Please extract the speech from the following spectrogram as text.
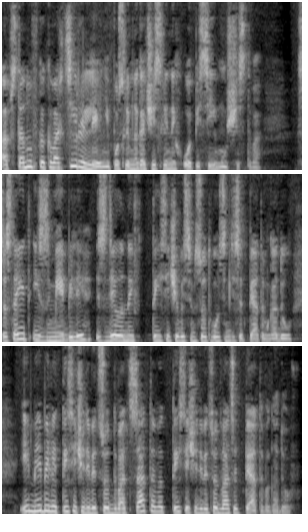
Обстановка квартиры Лени после многочисленных описей имущества состоит из мебели, сделанной в 1885 году, и мебели 1920-1925 годов.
